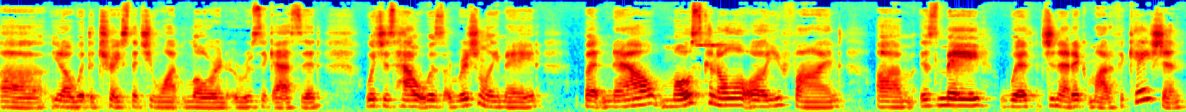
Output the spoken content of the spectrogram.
uh, you know, with the trace that you want lower in erucic acid, which is how it was originally made. But now most canola oil you find um, is made with genetic modification.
